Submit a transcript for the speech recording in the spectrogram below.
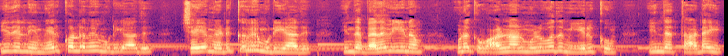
இதில் நீ மேற்கொள்ளவே முடியாது. ஜெயம் எடுக்கவே முடியாது. இந்த பலவீனம் உனக்கு வாழ்நாள் முழுவதும் இருக்கும். இந்த தடை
